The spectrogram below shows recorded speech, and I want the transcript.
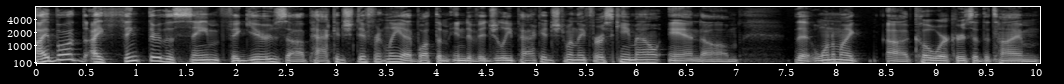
I bought. I think they're the same figures, uh, packaged differently. I bought them individually packaged when they first came out, and um, that one of my uh, coworkers at the time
